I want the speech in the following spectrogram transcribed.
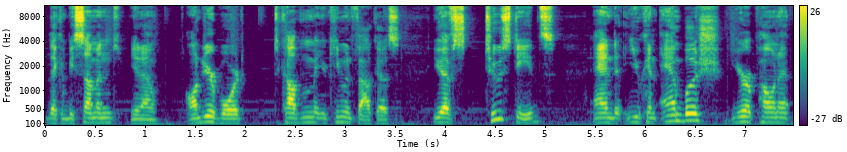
that can be summoned, you know, onto your board to complement your Kimun Falcos. You have two steeds, and you can ambush your opponent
